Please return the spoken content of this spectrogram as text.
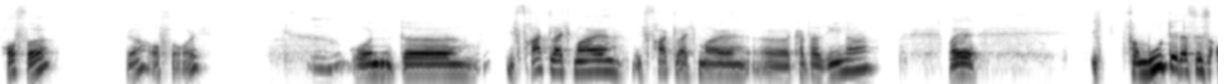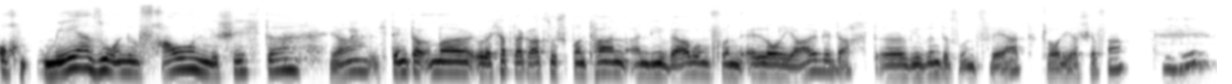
hoffe, ja, auch für euch. Mhm. Und äh, ich frage gleich mal, ich frage gleich mal äh, Katharina, weil ich vermute, das ist auch mehr so eine Frauengeschichte. Ja, ich denke da immer, oder ich habe da gerade so spontan an die Werbung von El L'Oreal gedacht. Äh, wir sind es uns wert, Claudia Schiffer. Mhm.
